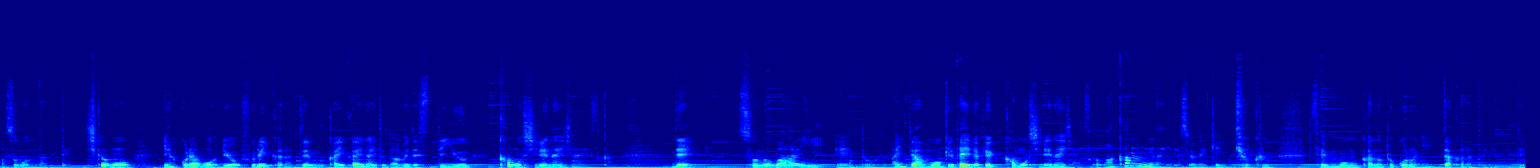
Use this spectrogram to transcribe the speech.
パソコンなんて。しかもいやこれはもう量古いから全部買い替えないとダメですっていうかもしれないじゃないですか。でその場合、えーと、相手は儲けたいだけかもしれないじゃないですか。分かんないですよね結局。専門家のところに行ったからといって。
